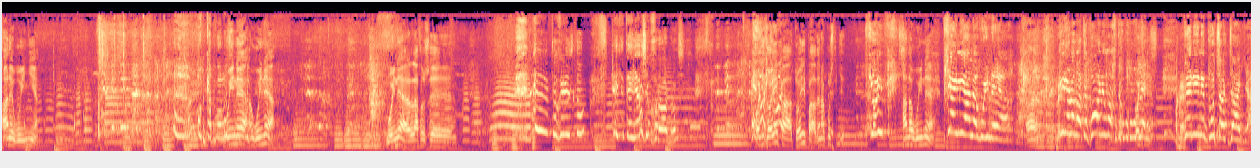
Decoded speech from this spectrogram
Άνε Γουινέα. Γουινέα. Γουινέα. Γουινέα, λάθος. ε, Το Χρήστο, έχει τελειώσει ο χρόνος. Όχι, το είπα, το είπα, δεν ακούστηκε. Ποιο είπες, Άννα Γουινέα. ποια είναι η Άννα Γουινέα. Είναι ονοματεπώνυμο αυτό που μου λες. Δεν είναι Μπούτσακ Τζάγια.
